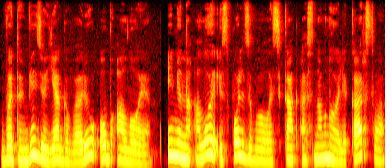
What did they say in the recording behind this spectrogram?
в этом видео я говорю об алоэ. Именно алоэ использовалось как основное лекарство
